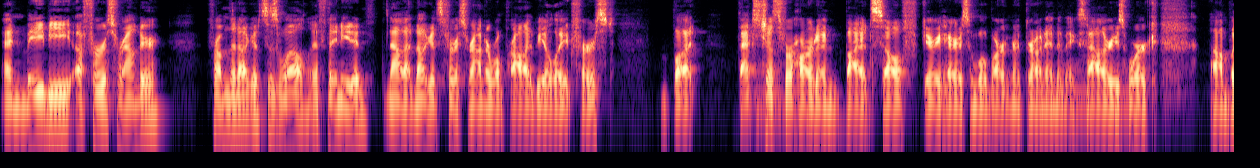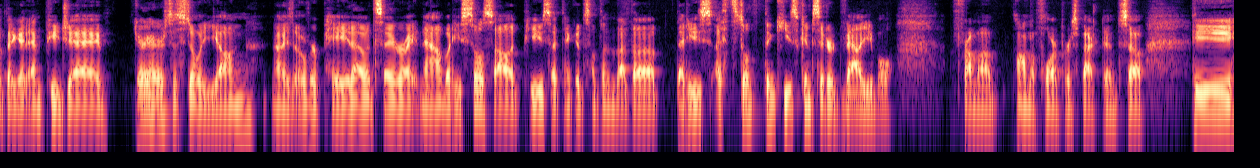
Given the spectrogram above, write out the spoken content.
and maybe a first rounder from the Nuggets as well if they needed. Now that Nuggets first rounder will probably be a late first, but that's just for Harden by itself. Gary Harris and Will Barton are thrown in to make salaries work, um, but they get MPJ. Gary Harris is still young. Now he's overpaid, I would say, right now, but he's still a solid piece. I think it's something that the that he's. I still think he's considered valuable from a on the floor perspective. So the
